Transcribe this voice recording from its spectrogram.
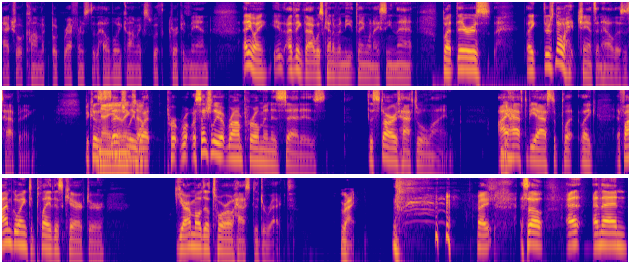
actual comic book reference to the Hellboy comics with Crooked Man. Anyway, it- I think that was kind of a neat thing when I seen that. But there's like there's no chance in hell this is happening because No, you don't think essentially so? what per, essentially what Ron Perlman has said is the stars have to align. I have to be asked to play like if I'm going to play this character, Guillermo del Toro has to direct Right. right? So, and, and then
